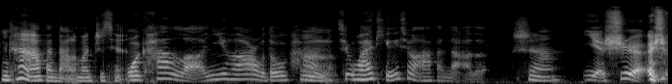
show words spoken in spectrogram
你看《阿凡达》了吗？之前我看了一和二，我都看了。嗯其实我还挺喜欢《阿凡达》的。是啊，也是，就是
